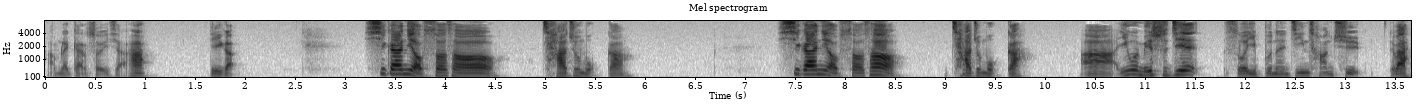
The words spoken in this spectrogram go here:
我们来感受一下哈。第一个，洗干净不收收，자주못 가。 시간이없어서자주못 가， 啊，因为没时间，所以不能经常去，对吧？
